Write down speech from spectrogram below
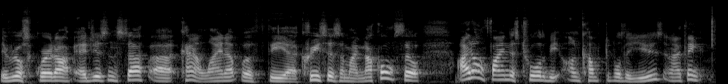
the real squared off edges and stuff uh, kind of line up with the uh, creases of my knuckle. So I don't find this tool to be uncomfortable to use. And I think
